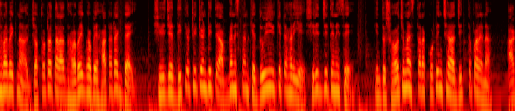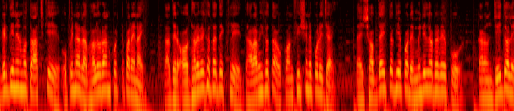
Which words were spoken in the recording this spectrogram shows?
ধারাবাহিক না, যতটা তারা ধারাবাহিকভাবে হার্ট অ্যাটাক দেয়। সিরিজের দ্বিতীয় টি টোয়েন্টিতে আফগানিস্তানকে দুই উইকেটে হারিয়ে সিরিজ জিতে নিছে। কিন্তু সহজ ম্যাচ তারা কঠিন ছাড়া জিততে পারে না। আগের দিনের মতো আজকে ওপেনাররা ভালো রান করতে পারে নাই। তাদের অধারাবাহিকতা দেখলে ধারাবাহিকতাও কনফিউশনে পড়ে যায়। তাই সব দায়িত্ব গিয়ে পড়ে মিডিল অর্ডারের ওপর কারণ যেই দলে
